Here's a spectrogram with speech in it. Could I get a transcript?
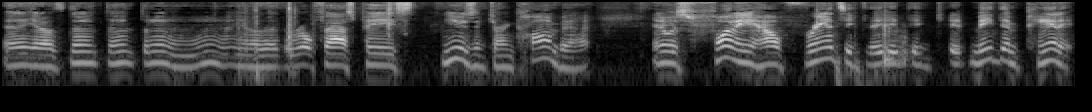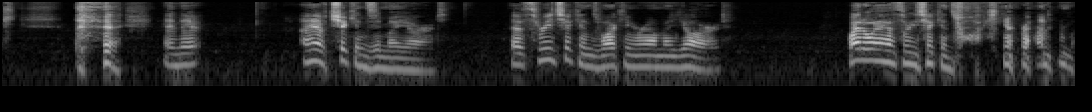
and you know, it's dun, dun, dun, you know, the, the real fast paced music during combat and it was funny how frantic they, it, it, it made them panic. and there, I have chickens in my yard. I have three chickens walking around my yard. Why do I have three chickens walking around in my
